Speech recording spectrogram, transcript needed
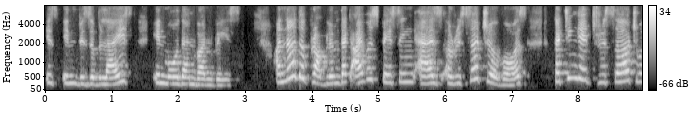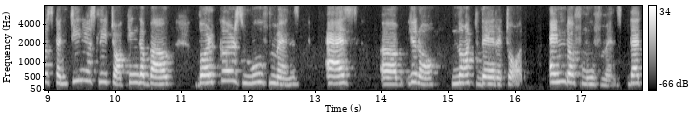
is invisibilized in more than one ways. Another problem that I was facing as a researcher was cutting edge research was continuously talking about workers' movements as, uh, you know, not there at all. End of movements. That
